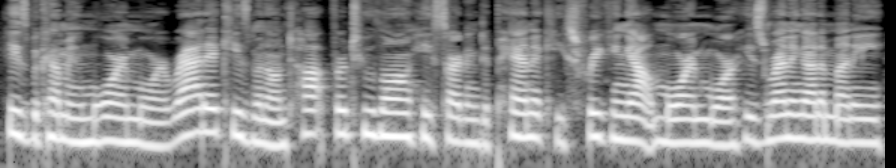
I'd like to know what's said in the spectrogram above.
He's becoming more and more erratic. He's been on top for too long. He's starting to panic. He's freaking out more and more. He's running out of money.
